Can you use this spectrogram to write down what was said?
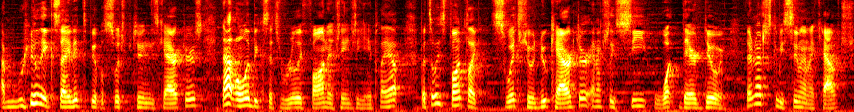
I'm really excited to be able to switch between these characters, not only because it's really fun and change the gameplay up, but it's always fun to like switch to a new character and actually see what they're doing. They're not just gonna be sitting on a couch.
